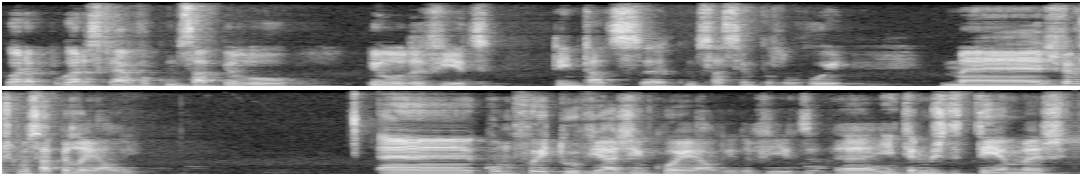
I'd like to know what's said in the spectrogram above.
agora, agora se calhar vou começar pelo, pelo David, a começar sempre pelo Rui, mas vamos começar pela Ellie. Uh, como foi a tua viagem com a Ellie, David? Uh, em termos de temas,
